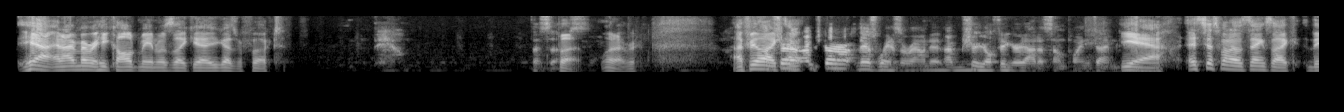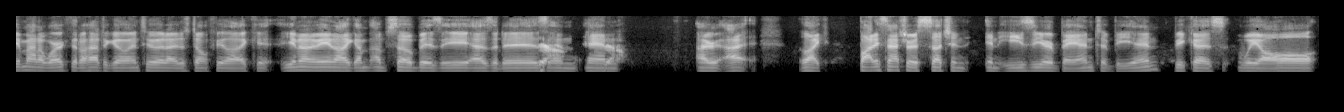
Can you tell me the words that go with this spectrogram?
yeah, and I remember he called me and was like, "Yeah, you guys are fucked," Damn. That sucks. but whatever. I feel I'm, like sure, uh, I'm sure there's ways around it. I'm sure you'll figure it out at some point in time. Yeah, it's just one of those things. Like the amount of work that I'll have to go into it, I just don't feel like it. You know what I mean? Like I'm I'm so busy as it is, Yeah, and and yeah. I I like Bodysnatcher is such an an easier band to be in because we all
